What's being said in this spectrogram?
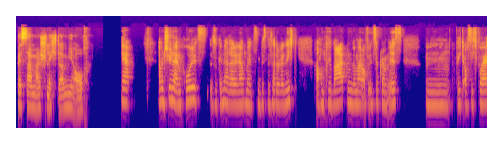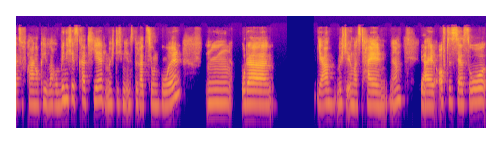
besser, mal schlechter, mir auch. Ja, aber ein schöner Impuls, so generell, ob man jetzt ein Business hat oder nicht, auch im Privaten, wenn man auf Instagram ist, mh, mm, vielleicht auch sich vorher zu fragen, okay, warum bin ich jetzt gerade hier? Möchte ich mir Inspiration holen? Mh, mm, oder ja, möchte irgendwas teilen. Ne? Ja. Weil oft ist es ja so,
